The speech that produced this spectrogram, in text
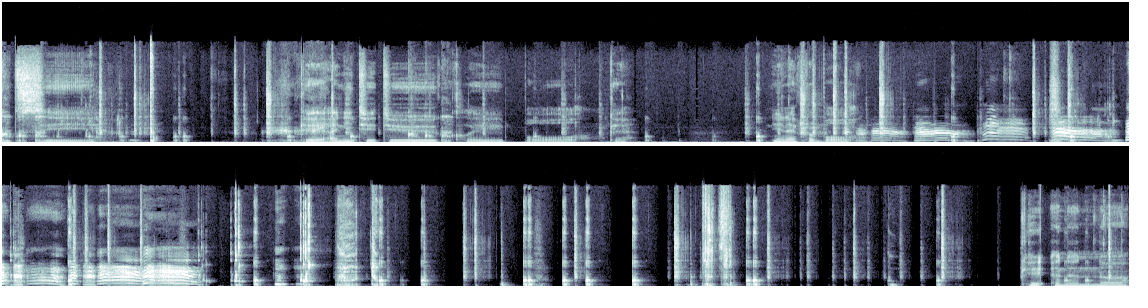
let's see. Okay, I need to do clay bowl. Okay, need an extra bowl. Okay, and then uh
